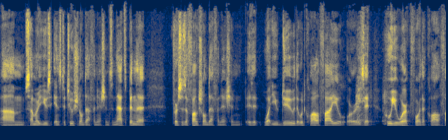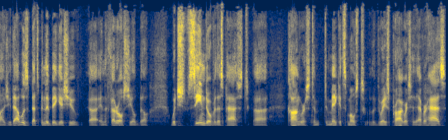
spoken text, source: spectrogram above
Um, some are use institutional definitions, and that's been the versus a functional definition. Is it what you do that would qualify you, or is it who you work for that qualifies you? That was that's been the big issue uh, in the federal shield bill, which seemed over this past uh, Congress to to make its most the greatest progress it ever has.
